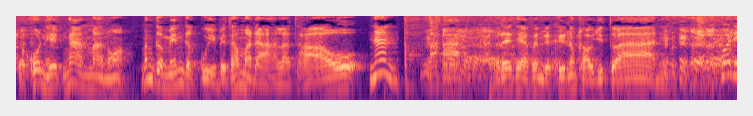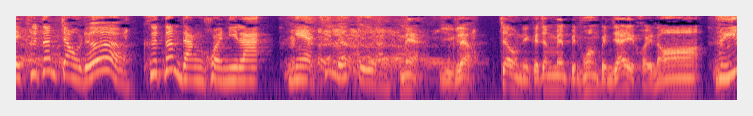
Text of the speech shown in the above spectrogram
แต่คนเฮ็ดงานมาเนาะมันก็เหม็นกับกุยไปธรรมดาหั่นละเท้า นั่นแล้วได้แท้เพิ่นก็คือน้ำเขาอยู่ตัวนี่บ่ได้คืดน้ำเจ้าเด้อคืดน้ำดังข่อยนี่ละ แงกที่เหลือเกินแน่อีกแล้ว เจ้านี่ก็จังแม่นเป็นห่วงเป็นใยข่อยเนาะเฮ้ย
